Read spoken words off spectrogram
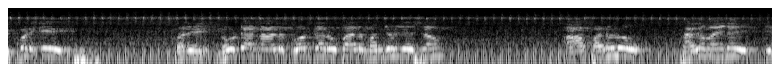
ఇప్పటికీ మరి నూట నాలుగు కోట్ల రూపాయలు మంజూరు చేసినాం. ఆ పనులు సగమైనవి ఈ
